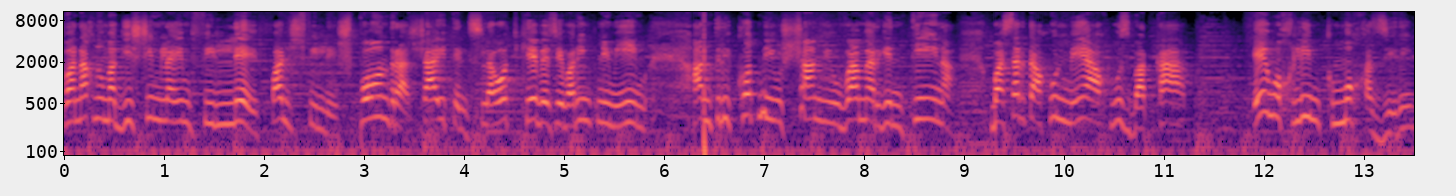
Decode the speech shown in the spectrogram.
ואנחנו מגישים להם פילה, פלש פילה, שפונדרה, שייטל, צלעות כבש, איברים פנימיים, אנטריקוט מיושן מיובא מארגנטינה, בשר טחון 100% בקר. הם אוכלים כמו חזירים,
